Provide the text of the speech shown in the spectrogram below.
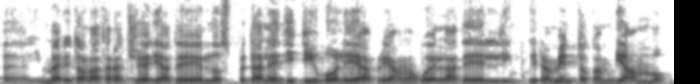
eh, in merito alla tragedia dell'ospedale di Tivoli apriamo quella dell'inquinamento. Cambiamo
